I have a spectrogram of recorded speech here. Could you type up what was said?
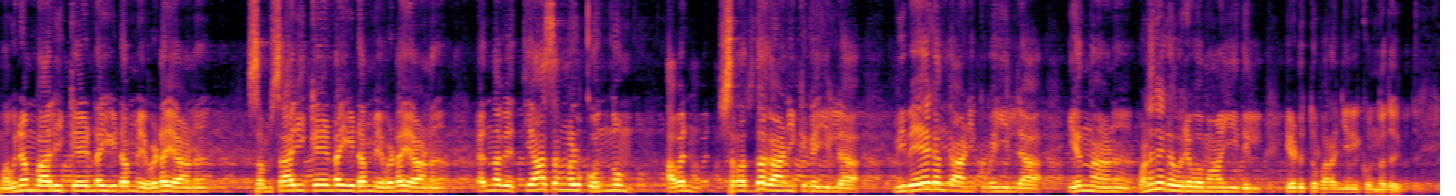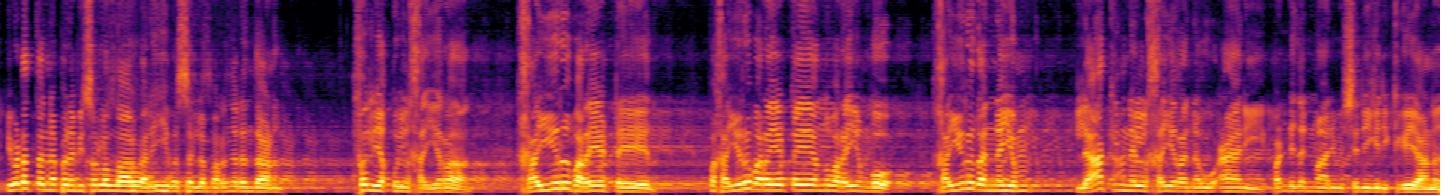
മൗനം പാലിക്കേണ്ട ഇടം എവിടെയാണ്? സംസാരിക്കേണ്ട ഇടം എവിടെയാണ്? എന്ന വ്യത്യാസങ്ങൾക്കൊന്നും അവൻ ശ്രദ്ധ കാണിക്കുകയില്ല വിവേകം കാണിക്കുകയില്ല എന്നാണ് വളരെ ഗൗരവമായി ഇതിൽ എടുത്തു പറഞ്ഞിരിക്കുന്നത്. ഇവിടെ തന്നെ ഇപ്പം നബി സല്ലല്ലാഹു അലൈഹി വസല്ലം പറഞ്ഞതെന്താണ്? ഹൈറ് പറയട്ടെ ഇപ്പം ഖൈറ് പറയട്ടെ എന്ന് പറയുമ്പോൾ ഖൈറ് തന്നെയും ലാക്കിന്നൽ ഖൈറ നൗആനി. പണ്ഡിതന്മാർ വിശദീകരിക്കുകയാണ്.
